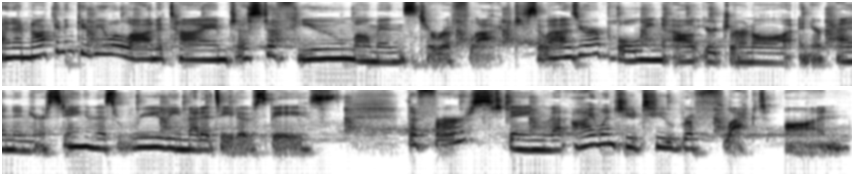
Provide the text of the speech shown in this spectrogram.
And I'm not going to give you a lot of time, just a few moments to reflect. So, as you're pulling out your journal and your pen and you're staying in this really meditative space, the first thing that I want you to reflect on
